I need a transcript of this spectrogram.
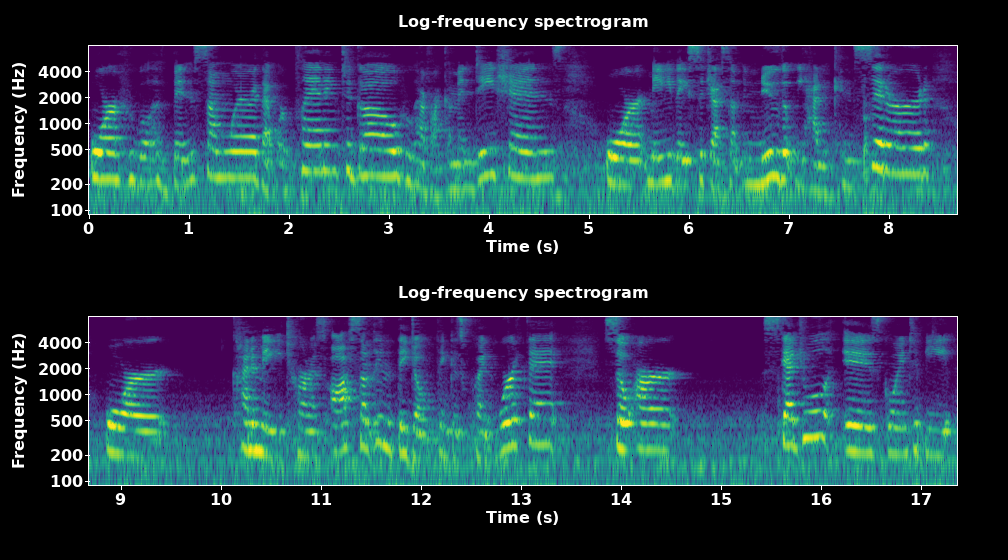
or who will have been somewhere that we're planning to go, who have recommendations, or maybe they suggest something new that we hadn't considered, or kind of maybe turn us off something that they don't think is quite worth it. So our schedule is going to be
